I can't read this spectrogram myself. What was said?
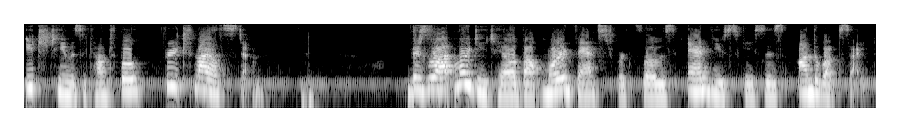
each team is accountable for each milestone. There's a lot more detail about more advanced workflows and use cases on the website.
